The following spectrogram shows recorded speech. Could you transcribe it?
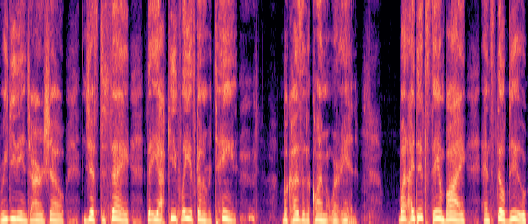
redo the entire show, just to say that, yeah, Keith Lee is going to retain because of the climate we're in. But I did stand by and still do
